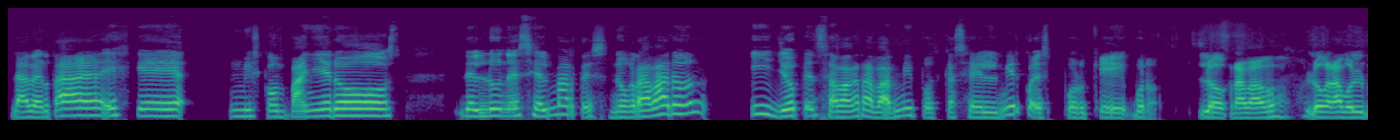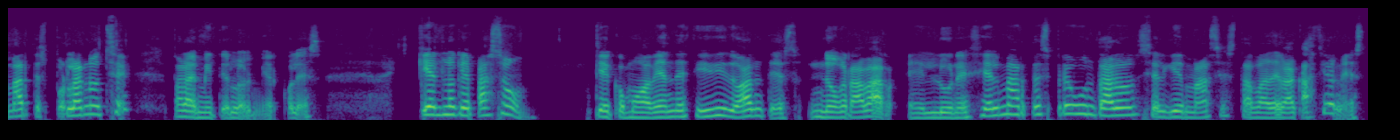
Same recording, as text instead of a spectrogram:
La verdad es que mis compañeros del lunes y el martes no grabaron y yo pensaba grabar mi podcast el miércoles porque, bueno, lo, grababa, lo grabo el martes por la noche para emitirlo el miércoles. ¿Qué es lo que pasó? Que como habían decidido antes no grabar el lunes y el martes, preguntaron si alguien más estaba de vacaciones.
